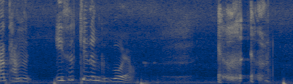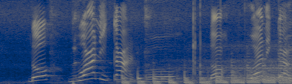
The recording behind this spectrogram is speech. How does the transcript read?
자, 당, 이 스킬은 그거야. 너 무하니까, 어, 너 무하니까,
